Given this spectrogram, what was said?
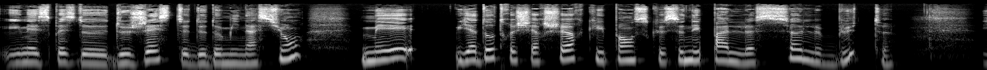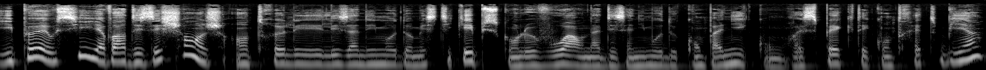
une espèce de, geste de domination mais il y a d'autres chercheurs qui pensent que ce n'est pas le seul but il peut aussi y avoir des échanges entre les, animaux domestiqués, puisqu'on le voit, on a des animaux de compagnie qu'on respecte et qu'on traite bien.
